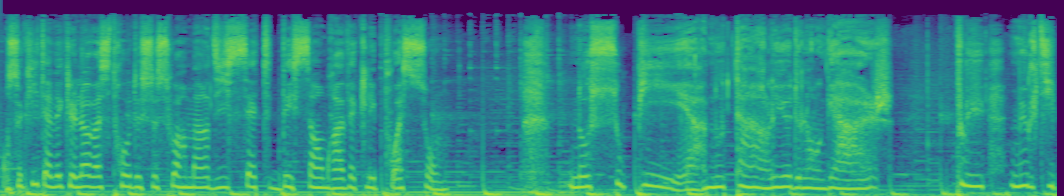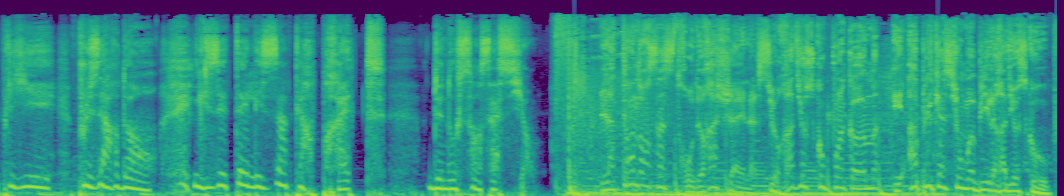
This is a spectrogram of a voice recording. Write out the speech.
On se quitte avec le Love Astro de ce soir mardi 7 décembre avec les poissons. Nos soupirs nous tinrent lieu de langage. Plus multipliés, plus ardents, ils étaient les interprètes de nos sensations. La tendance astro de Rachel sur radioscope.com et application mobile Radioscope.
